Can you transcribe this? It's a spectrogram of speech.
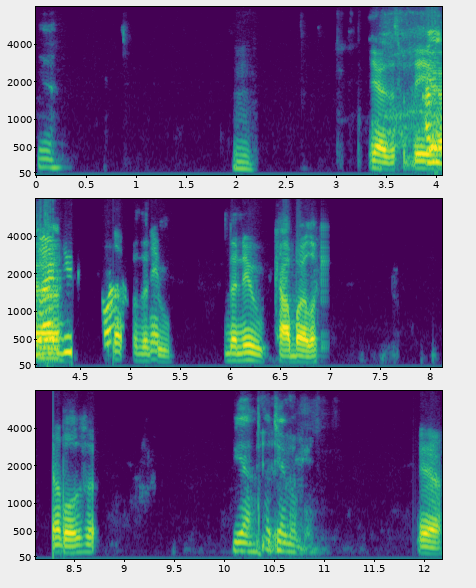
Yeah, Yeah, this would be uh, you. for the new, the new cowboy look. Is it? yeah, attainable. Yeah.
